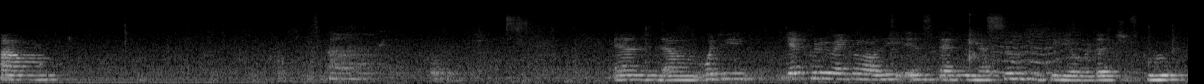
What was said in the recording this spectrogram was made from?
Um, and um, what we get pretty regularly is that we assume to be a religious group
